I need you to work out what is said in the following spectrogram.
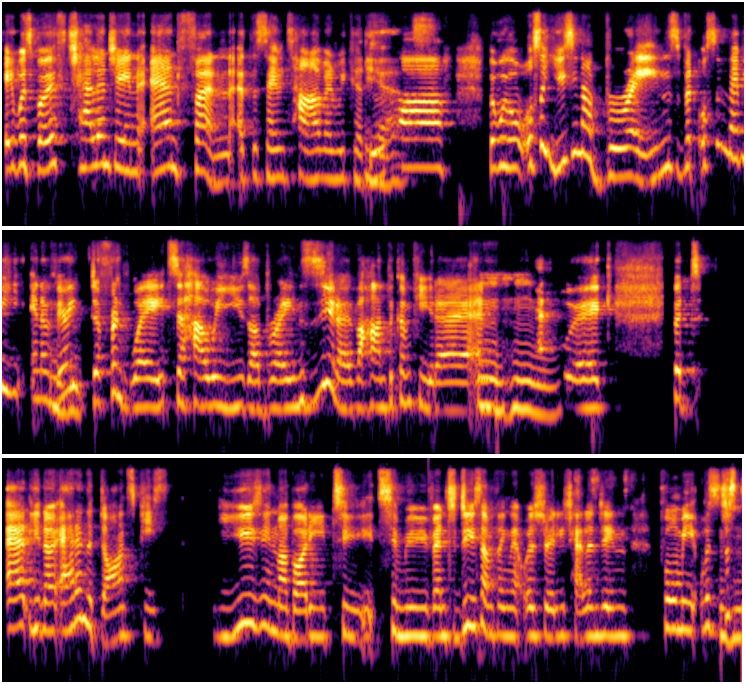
It was both challenging and fun at the same time, and we could yes. laugh, but we were also using our brains, but also maybe in a very mm-hmm. different way to how we use our brains, you know, behind the computer and mm-hmm. at work. But add, you know, add in the dance piece using my body to to move and to do something that was really challenging for me it was just mm-hmm.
